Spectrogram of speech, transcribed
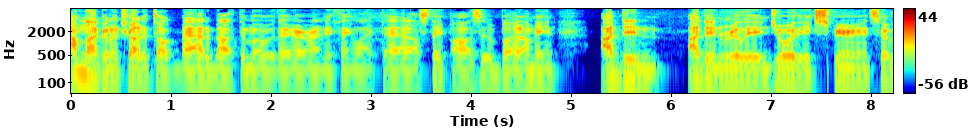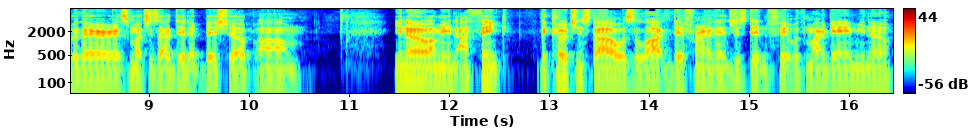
I'm not gonna try to talk bad about them over there or anything like that. I'll stay positive, but I mean, I didn't I didn't really enjoy the experience over there as much as I did at Bishop. Um, you know, I mean, I think the coaching style was a lot different and it just didn't fit with my game, you know.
